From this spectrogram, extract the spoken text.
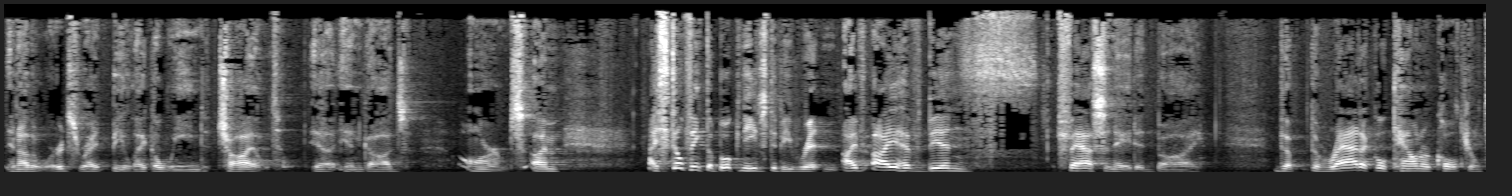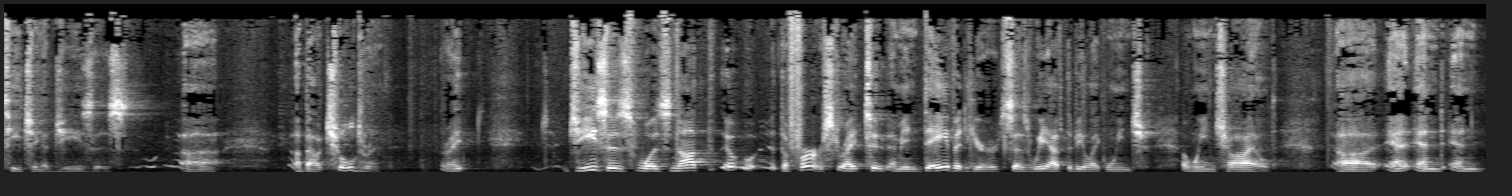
In other words, right, be like a weaned child. Uh, in God's arms. I'm, I still think the book needs to be written. I've, I have been fascinated by the, the radical countercultural teaching of Jesus uh, about children, right? Jesus was not the first, right? To I mean, David here says we have to be like a weaned child, uh, and, and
